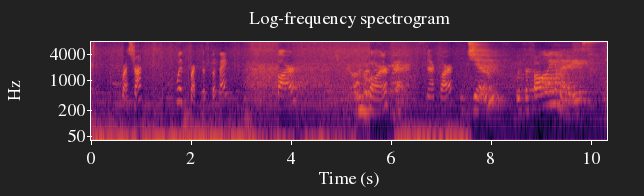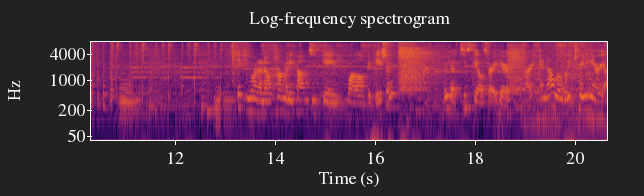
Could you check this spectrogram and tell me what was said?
restaurant with breakfast buffet, bar, bar, snack bar, gym with the following amenities. If you want to know how many pounds you've gained while on vacation, we have two scales right here. All right, and now the weight training area.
